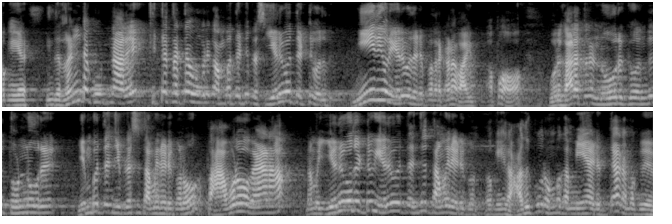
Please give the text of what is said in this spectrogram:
ஓகேங்க இந்த ரெண்டை கூட்டினாலே கிட்டத்தட்ட உங்களுக்கு ஐம்பத்தெட்டு ப்ளஸ் எழுபத்தெட்டு வருது. மீதி ஒரு எழுபது எடுப்பதற்கான வாய்ப்பு. அப்போது ஒரு காலத்தில் நூறுக்கு வந்து தொண்ணூறு எண்பத்தஞ்சு ப்ளஸ் தமிழ் எடுக்கணும். இப்போ அவ்வளோ வேணாம். நம்ம எழுபது டு எழுபத்தஞ்சு தமிழ் எடுக்கணும். ஓகேங்களா அதுக்கும் ரொம்ப கம்மியாக எடுத்தால் நமக்கு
